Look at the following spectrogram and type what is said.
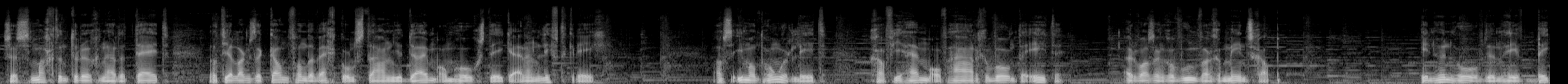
Ze smachten terug naar de tijd dat je langs de kant van de weg kon staan, je duim omhoog steken en een lift kreeg. Als iemand honger leed, gaf je hem of haar gewoon te eten. Er was een gevoel van gemeenschap. In hun hoofden heeft Big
